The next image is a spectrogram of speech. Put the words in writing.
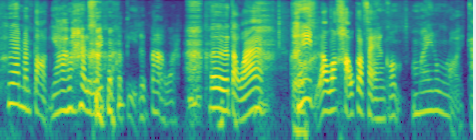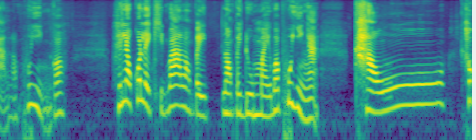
เพื่อนมันตอบยากมากเลยว่านี่ปกติหรือเปล่าวะเออ แต่ว่าเฮ้ยเราว่าเขากับแฟนก็ไม่ลงรอยกัน แล้วผู้หญิงก็เฮ้ยเราก็เลยคิดว่าลองไปลองไปดูไหมว่าผู้หญิงอะ เขาเขา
